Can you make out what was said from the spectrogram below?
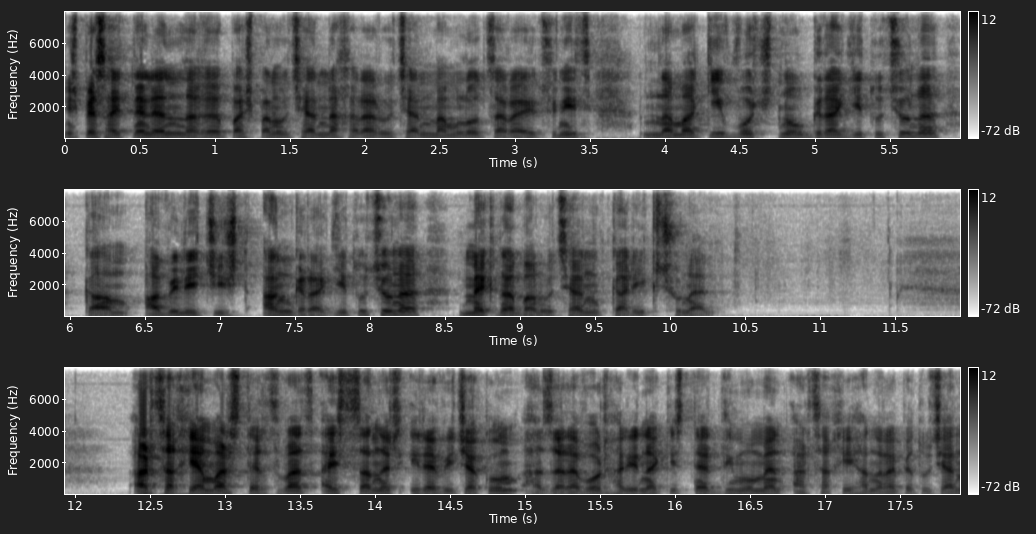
Ինչպես հայտնել են ԼՂ պաշտպանության նախարարության մամուլոցարայությունից, նամակի ոչն ու գրագիտությունը կամ ավելի ճիշտ անգրագիտությունը մեկնաբանության կարիք չունեն։ Արցախի համար ստեղծված այս ցաներ իրավիճակում հազարավոր հայրենակիցներ դիմում են Արցախի հանրապետության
